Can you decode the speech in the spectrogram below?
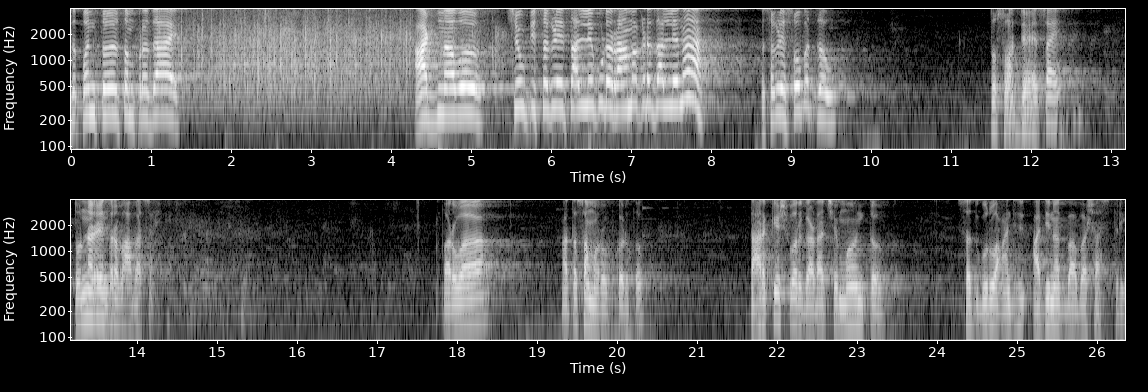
पंथ पंत संप्रदाय. आडनाव शेवटी सगळे चालले कुठं? रामाकडे चालले ना? सगळे सोबत जाऊ. तो स्वाध्यायाचा आहे तो नरेंद्र बाबाचा आहे. परवा आता समारोप करतो. तारकेश्वर गडाचे महंत सद्गुरू आदि आदिनाथ बाबा शास्त्री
